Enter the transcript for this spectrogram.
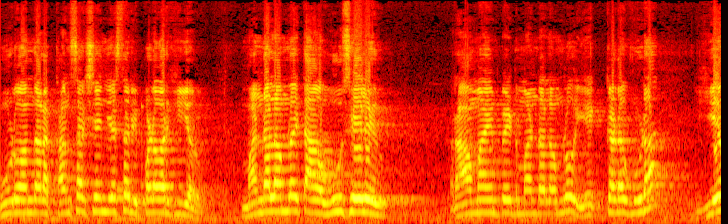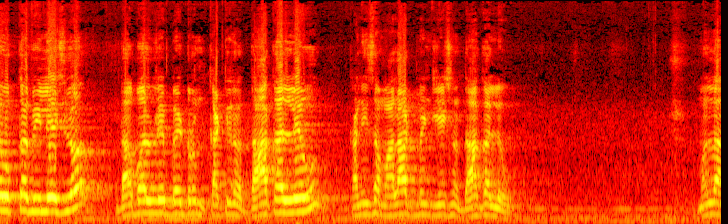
మూడు వందల కన్స్ట్రక్షన్ చేస్తారు ఇప్పటివరకు ఇయ్యరు. మండలంలో అయితే ఆ ఊసేయలేదు రామాయంపేట మండలంలో ఎక్కడ కూడా ఏ ఒక్క విలేజ్లో డబల్ బెడ్రూమ్ కట్టిన దాఖలు లేవు కనీసం అలాట్మెంట్ చేసిన దాఖలు లేవు. మళ్ళా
